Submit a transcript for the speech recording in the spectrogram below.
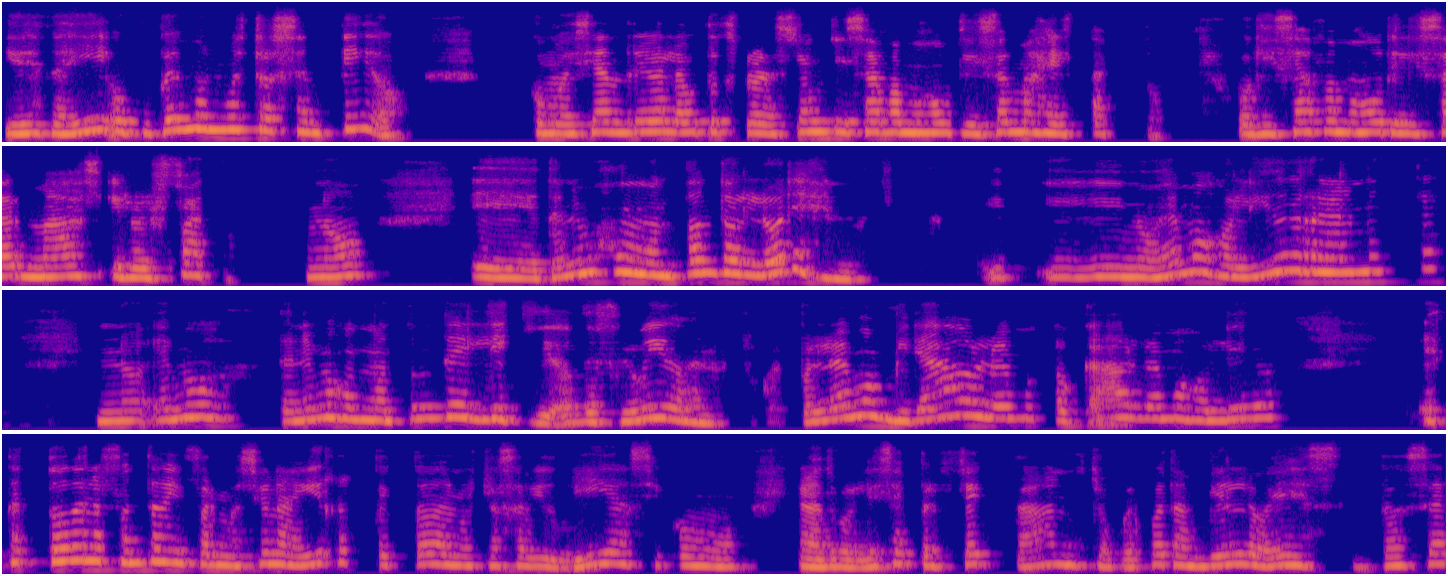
Y desde ahí ocupemos nuestro sentido. Como decía Andrea, la autoexploración quizás vamos a utilizar más el tacto, o quizás vamos a utilizar más el olfato, ¿no? Eh, tenemos un montón de olores en nuestro y, y nos hemos olido realmente, no, hemos tenemos un montón de líquidos, de fluidos en nuestro cuerpo. Lo hemos mirado, lo hemos tocado, lo hemos olido. Está toda la fuente de información ahí respecto de nuestra sabiduría, así como la naturaleza es perfecta, nuestro cuerpo también lo es. Entonces,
